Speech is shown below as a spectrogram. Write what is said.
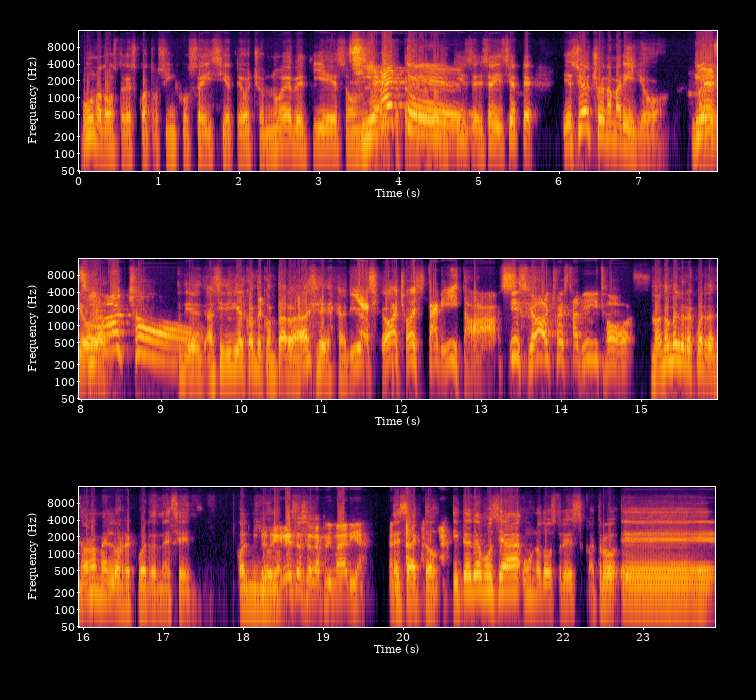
1, 2, 3, 4, 5, 6, 7, 8, 9, 10, 11, 12, 13, 14, 15, 16, 17, 18 en amarillo. 18. Así diría el conde contar, ¿verdad? 18 estaditos. 18 estaditos. No, no me lo recuerden, no, no me lo recuerden ese colmilludo. Regresas a la primaria. Exacto. Y tenemos ya 1, 2, 3, 4, eh,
